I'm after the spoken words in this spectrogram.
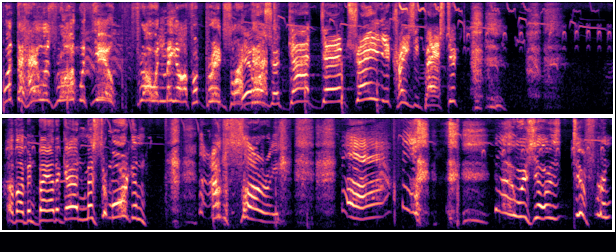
What the hell is wrong with you? Throwing me off a bridge like There that? was a goddamn train, you crazy bastard! Have I been bad again, Mr. Morgan? I'm sorry. Ah, I wish I was different.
